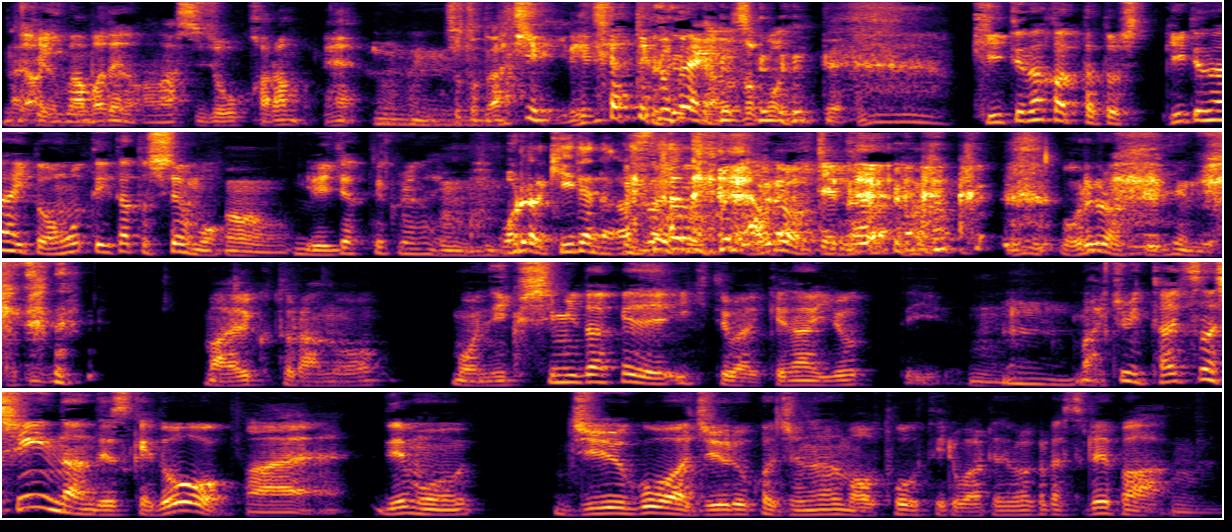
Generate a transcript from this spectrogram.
ナディアも今までの話上からもね。うんちょっと何入れてやってくれないかな、そこにって。聞いてなかったとし、聞いてないと思っていたとしても、ん。入れてやってくれない。うん俺ら聞いてんだからさ。俺らは聞いてない。俺らは聞いてんだよ。まあ、エレクトラの、もう憎しみだけで生きてはいけないよっていう。う。うんん。まあ、非常に大切なシーンなんですけど、はでも、15話、16話、17話を通っている我々からすればい。う、ん。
